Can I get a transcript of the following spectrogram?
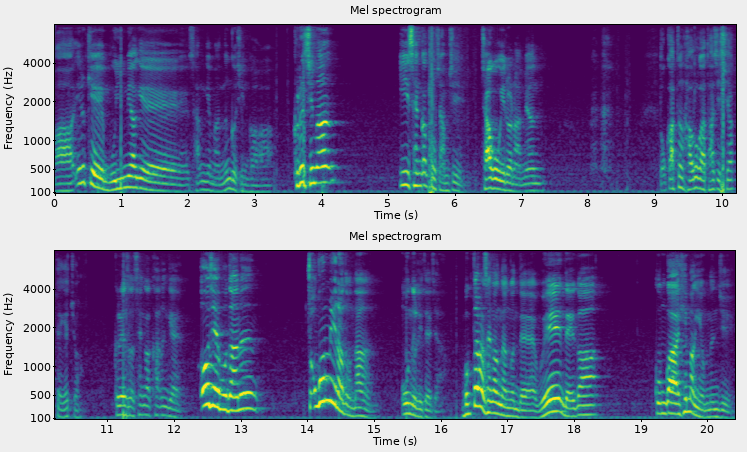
와 이렇게 무의미하게 사는 게 맞는 것인가 그렇지만 이 생각도 잠시 자고 일어나면 똑같은 하루가 다시 시작되겠죠 그래서 생각하는 게 어제보다는 조금이라도 나은 오늘이 되자 먹다가 생각난 건데 왜 내가 꿈과 희망이 없는지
